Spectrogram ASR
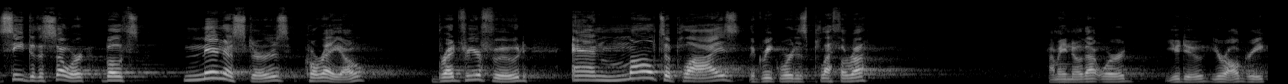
seed to the sower, both ministers, choreo, bread for your food, and multiplies, the Greek word is plethora. How many know that word? You do. You're all Greek.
